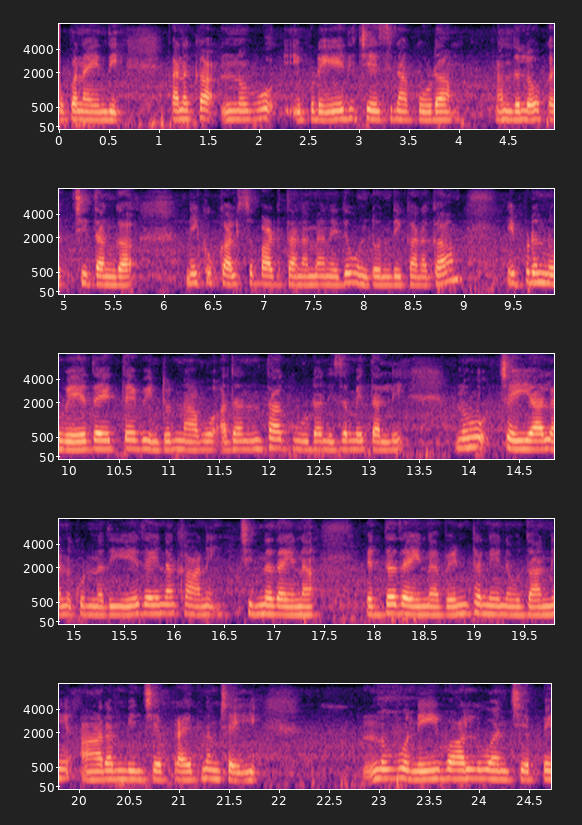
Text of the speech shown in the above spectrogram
ఓపెన్ అయింది. కనుక నువ్వు ఇప్పుడు ఏది చేసినా కూడా అందులో ఖచ్చితంగా నీకు కలుసుపాటుతనం అనేది ఉంటుంది. కనుక ఇప్పుడు నువ్వు ఏదైతే వింటున్నావో అదంతా కూడా నిజమే తల్లి. నువ్వు చేయాలనుకున్నది ఏదైనా కానీ చిన్నదైనా పెద్దదైనా వెంటనే నువ్వు దాన్ని ఆరంభించే ప్రయత్నం చెయ్యి. నువ్వు నీ వాళ్ళు అని చెప్పి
